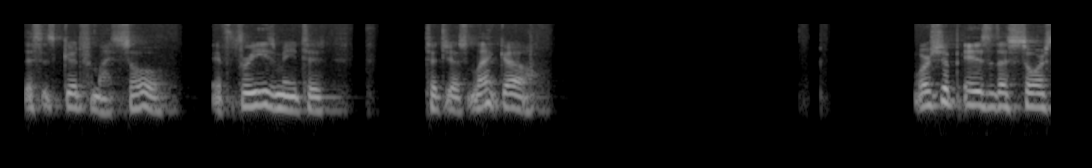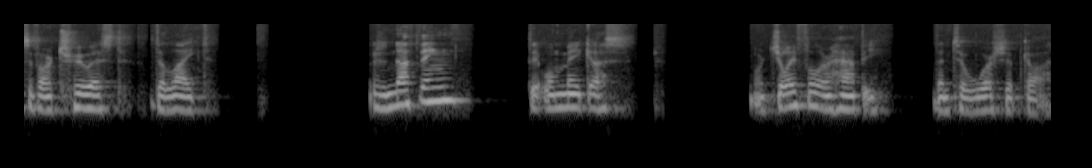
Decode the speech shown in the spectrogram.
this is good for my soul. It frees me to, to just let go. Worship is the source of our truest delight. There's nothing that will make us more joyful or happy than to worship God.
